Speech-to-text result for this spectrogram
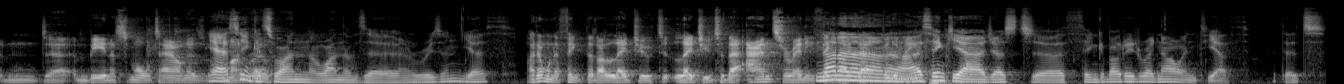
and uh, and being a small town as yeah, I think it's one one of the reason. Yes. I don't want to think that I led you to led you to that answer or anything No, no, like no, that. no, but no. I mean, I think yeah, I just uh, think about it right now, and yeah, that's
